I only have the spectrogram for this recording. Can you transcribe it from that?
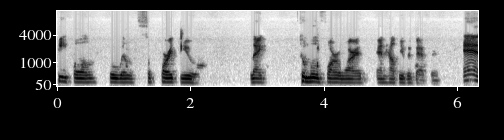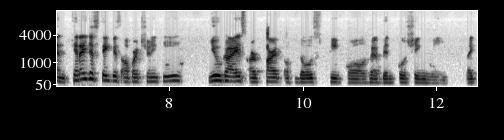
people who will support you, like to move forward and help you be better. And can I just take this opportunity? You guys are part of those people who have been pushing me, like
